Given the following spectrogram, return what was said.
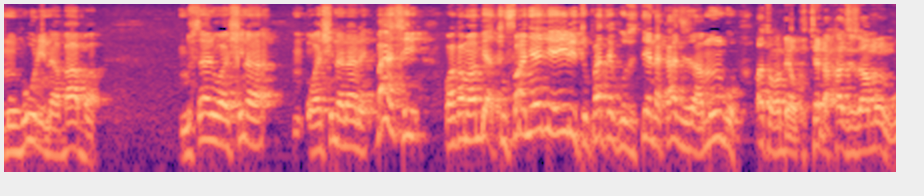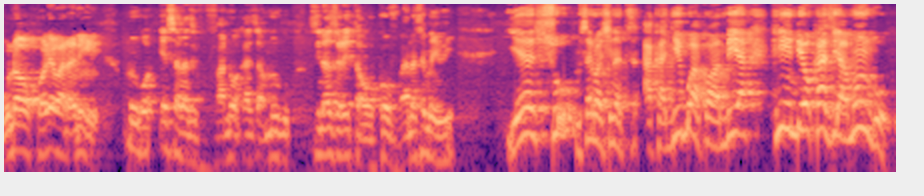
muhuri na baba. Mstari wa shina wa 28 basi wakamwambia tufanyeje ili tupate kuzitenda kazi za Mungu? Watu wakamwambia kutenda kazi za Mungu unaokolewa na nini? Mungu Yesu anazifafanua kazi za Mungu zinazoleta wokovu. Anasema hivi Yesu mstari wa 29 akajibu akamwambia hii ndiyo kazi ya Mungu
